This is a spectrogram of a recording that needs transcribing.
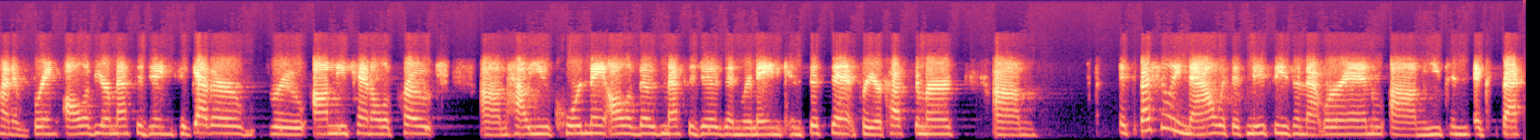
kind of bring all of your messaging together through omni-channel approach um, how you coordinate all of those messages and remain consistent for your customers. Um, especially now with this new season that we're in, um, you can expect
